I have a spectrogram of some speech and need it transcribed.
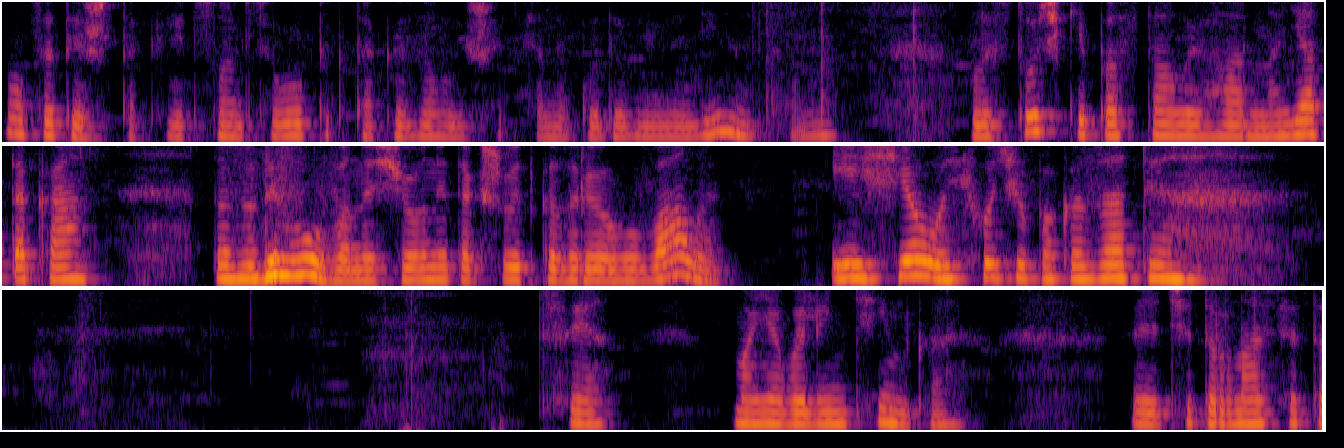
Ну, це теж так від сонця опік так і залишиться, нікуди він не дінеться. Ну, листочки постали гарно. Я така здивована, що вони так швидко зреагували. І ще ось хочу показати. Це моя Валентинка е, 14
